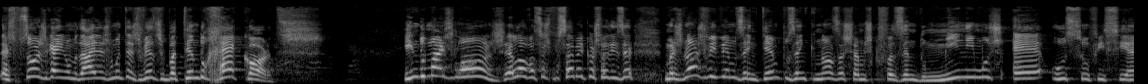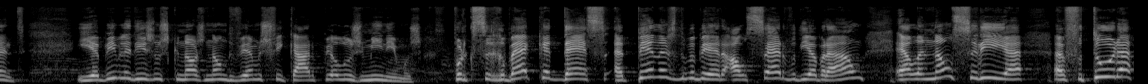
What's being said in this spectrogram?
As pessoas ganham medalhas muitas vezes batendo recordes. Indo mais longe. Lá, vocês percebem o que eu estou a dizer? Mas nós vivemos em tempos em que nós achamos que fazendo mínimos é o suficiente. E a Bíblia diz-nos que nós não devemos ficar pelos mínimos. Porque se Rebeca desse apenas de beber ao servo de Abraão, ela não seria a futura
